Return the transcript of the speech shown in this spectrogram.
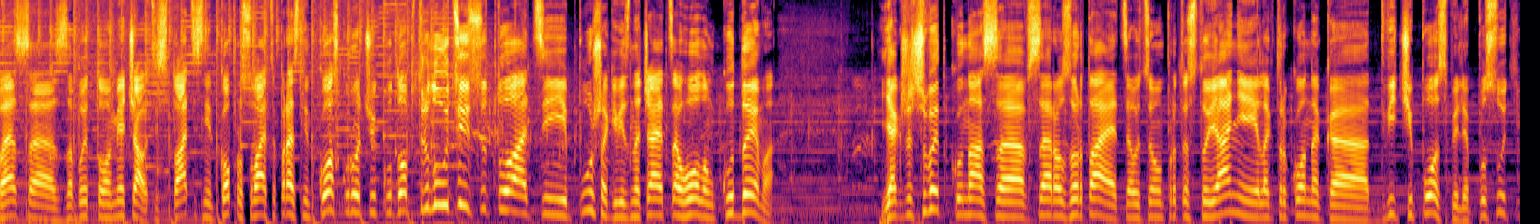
без е, забитого м'яча у цій ситуації Снітко просувається вперед. Снітко скорочує кут обстрілу у цій ситуації. Пушак відзначається голом Кудима. Як же швидко у нас е, все розгортається у цьому протистоянні. Електроконик двічі поспіль. По суті,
